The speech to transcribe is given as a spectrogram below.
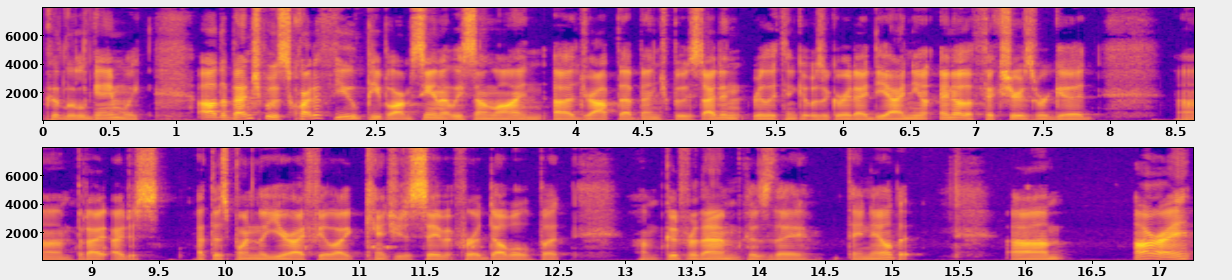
Good little game week. Uh, the bench boost, quite a few people I'm seeing at least online uh, drop that bench boost. I didn't really think it was a great idea. I knew I know the fixtures were good, um, but I, I, just at this point in the year I feel like can't you just save it for a double? But um, good for them because they they nailed it. Um, all right,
